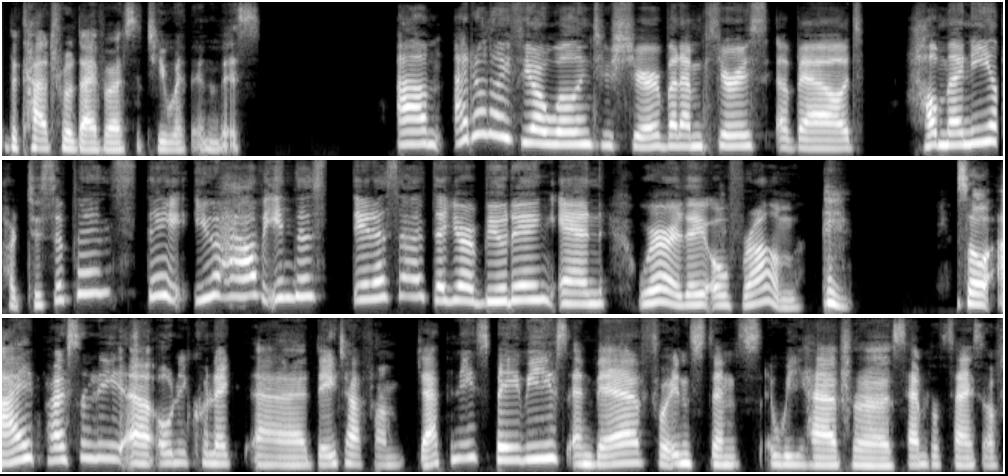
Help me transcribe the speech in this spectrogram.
the cultural diversity within this. Um, I don't know if you're willing to share, but I'm curious about how many participants they you have in this data set that you're building and where are they all from? So I personally uh, only collect uh, data from Japanese babies. And there, for instance, we have a sample size of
